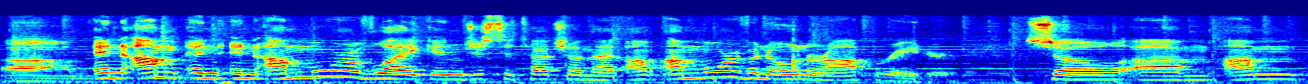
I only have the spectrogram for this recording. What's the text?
Um, And I'm and, and I'm more of like, and just to touch on that, I'm, I'm more of an owner operator. So um, I'm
